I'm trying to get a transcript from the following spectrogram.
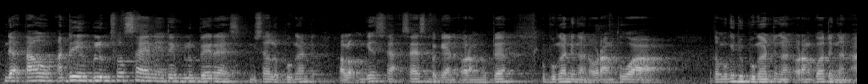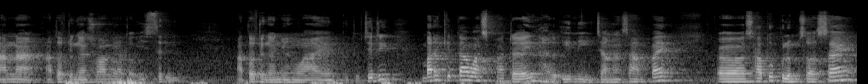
tidak tahu ada yang belum selesai nih ada yang belum beres misal hubungan kalau mungkin saya sebagai orang muda hubungan dengan orang tua atau mungkin hubungan dengan orang tua dengan anak atau dengan suami atau istri atau dengan yang lain gitu. Jadi mari kita waspadai hal ini. Jangan sampai uh, satu belum selesai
